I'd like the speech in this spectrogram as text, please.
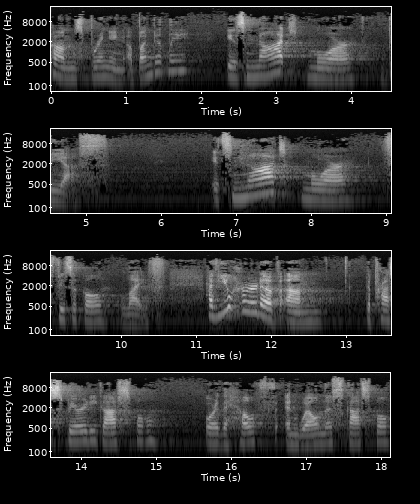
comes bringing abundantly is not more bios. It's not more physical life. Have you heard of um, the prosperity gospel or the health and wellness gospel?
